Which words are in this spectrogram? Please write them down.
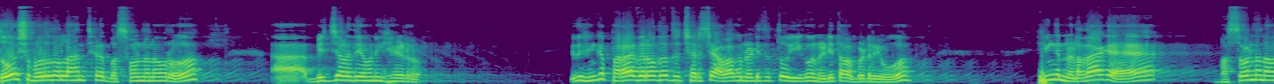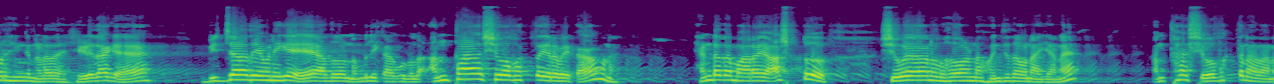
ದೋಷ ಬರುದಿಲ್ಲ ಅಂತ ಹೇಳಿ ಬಸವಣ್ಣನವರು ಬಿಜ್ಜಳ ದೇವನಿಗೆ ಹೇಳ್ರು. ಇದು ಹಿಂಗೆ ಪರ ವಿರೋಧದ ಚರ್ಚೆ ಅವಾಗ ನಡೀತಿತ್ತು, ಈಗೂ ನಡೀತಾವ ಬಿಡ್ರಿ ಇವು. ಹಿಂಗ ನಡೆದಾಗ ಬಸವಣ್ಣನವ್ರು ಹಿಂಗ ನಡೆದ ಹೇಳಿದಾಗ ಬಿಜ್ಜಳ ದೇವನಿಗೆ ಅದು ನಂಬಲಿಕ್ಕೆ ಆಗುದಿಲ್ಲ. ಅಂತ ಶಿವಭಕ್ತ ಇರಬೇಕಾ ಅವನ? ಹೆಂಡದ ಮಾರಾಯ ಅಷ್ಟು ಶಿವಾನುಭವನ್ನ ಹೊಂದಿದವನಾಗ್ಯಾನ. ಅಂಥ ಶಿವಭಕ್ತನಾದಾನ.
